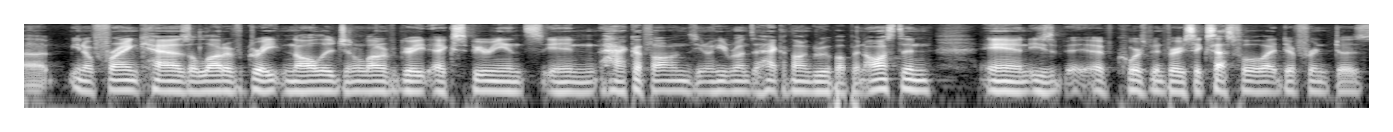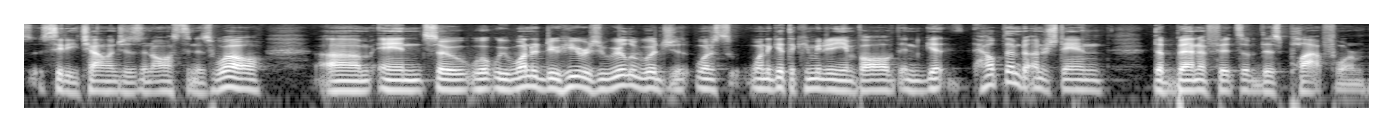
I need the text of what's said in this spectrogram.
Uh, you know, Frank has a lot of great knowledge and a lot of great experience in hackathons. You know, he runs a hackathon group up in Austin, and he's of course been very successful at different uh, city challenges in Austin as well. Um, and so what we want to do here is we really would want to, want to get the community involved and get help them to understand the benefits of this platform.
